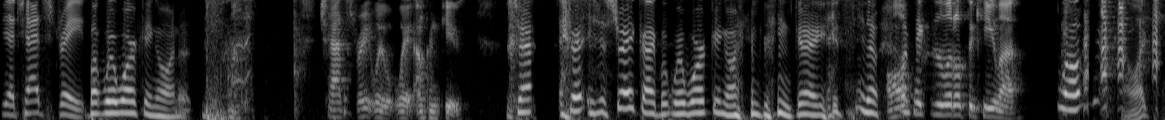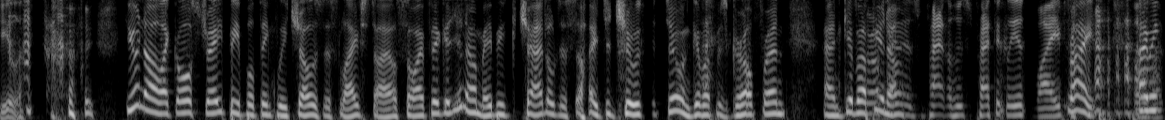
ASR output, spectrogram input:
yeah, Chad straight. But we're working on it. chat straight. Wait, wait. I'm confused. Chat straight. He's a straight guy, but we're working on him being gay. It's you know. All it takes is a little tequila. Well, I like tequila. you know, like all straight people think we chose this lifestyle. So I figured, you know, maybe Chad will decide to choose it too and give up his girlfriend and give up, you know. Is who's practically his wife. Right. I mean,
